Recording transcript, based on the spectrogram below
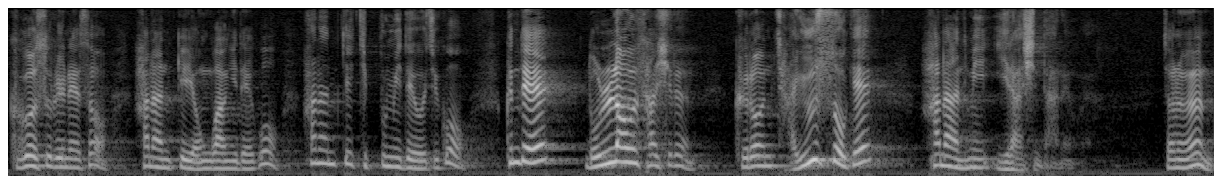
그것으로 인해서 하나님께 영광이 되고 하나님께 기쁨이 되어지고 근데 놀라운 사실은 그런 자유 속에 하나님이 일하신다는 거예요. 저는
